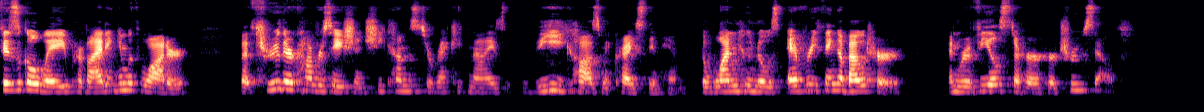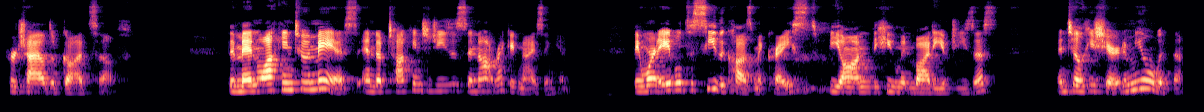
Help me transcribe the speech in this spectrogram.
physical way, providing him with water. But through their conversation, she comes to recognize the cosmic Christ in him, the one who knows everything about her and reveals to her her true self, her child of God self. The men walking to Emmaus end up talking to Jesus and not recognizing him. They weren't able to see the cosmic Christ beyond the human body of Jesus until he shared a meal with them.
